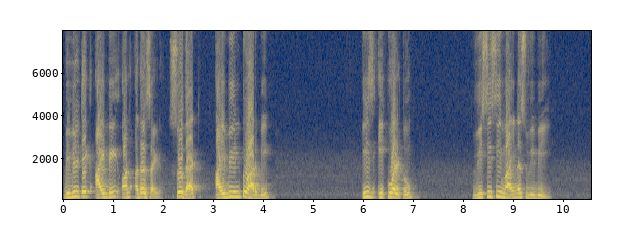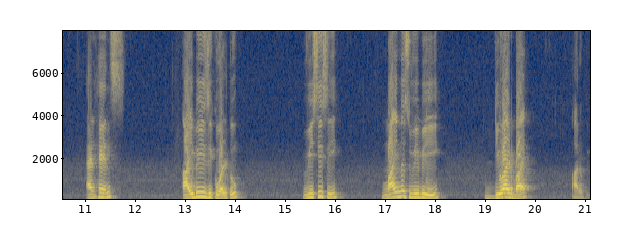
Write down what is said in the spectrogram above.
we will take IB on other side so that IB into RB is equal to VCC minus VB and hence IB is equal to VCC minus VBE divided by RB.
